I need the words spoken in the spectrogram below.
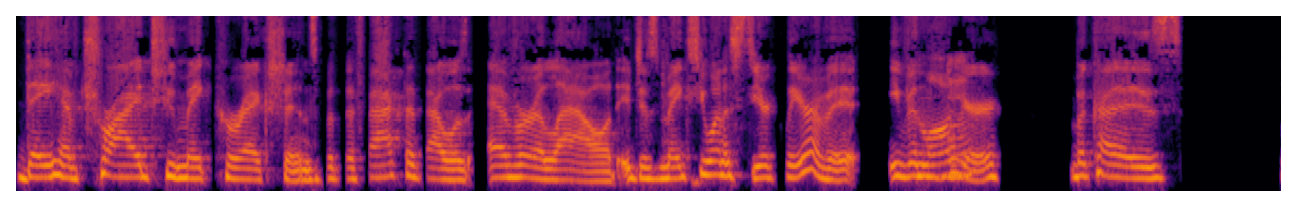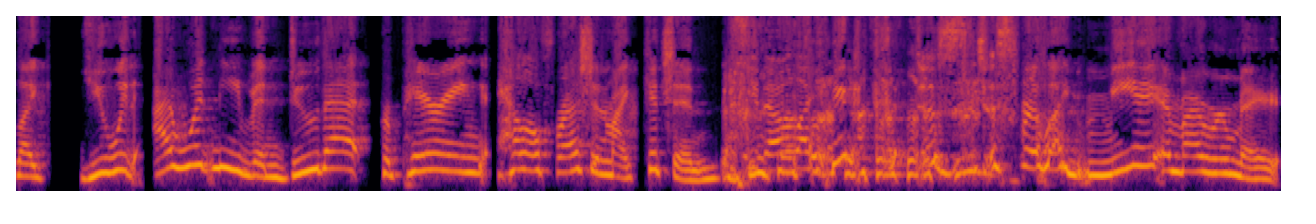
they have tried to make corrections, but the fact that that was ever allowed, it just makes you want to steer clear of it even Mhm. longer because like you would, I wouldn't even do that preparing HelloFresh in my kitchen, you know, like just, just for like me and my roommate.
